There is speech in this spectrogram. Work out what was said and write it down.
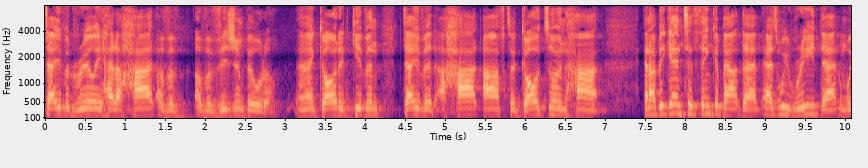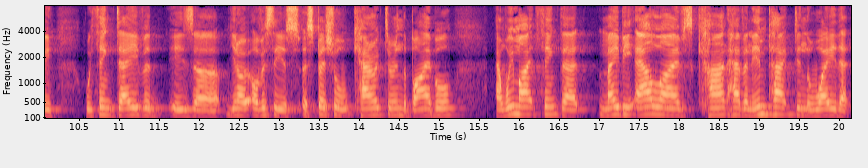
David really had a heart of a, of a vision builder, and that God had given David a heart after God's own heart. And I began to think about that as we read that, and we, we think David is, uh, you know, obviously a, a special character in the Bible. And we might think that maybe our lives can't have an impact in the way that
